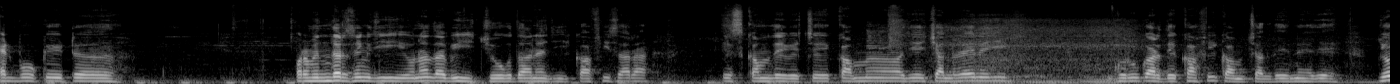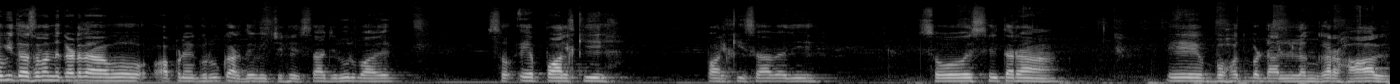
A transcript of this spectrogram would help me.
ਐਡਵੋਕੇਟ ਪਰਮਿੰਦਰ ਸਿੰਘ ਜੀ, ਉਹਨਾਂ ਦਾ ਵੀ ਯੋਗਦਾਨ ਹੈ ਜੀ, ਕਾਫੀ ਸਾਰਾ। ਇਸ ਕੰਮ ਦੇ ਵਿੱਚ ਇਹ ਕੰਮ ਅਜੇ ਚੱਲ ਰਹੇ ਨੇ ਜੀ। ਗੁਰੂ ਘਰ ਦੇ ਕਾਫੀ ਕੰਮ ਚੱਲਦੇ ਨੇ ਅਜੇ। ਜੋ ਵੀ ਦਸਵੰਦ ਕੱਢਦਾ, ਉਹ ਆਪਣੇ ਗੁਰੂ ਘਰ ਦੇ ਵਿੱਚ ਹਿੱਸਾ ਜ਼ਰੂਰ ਪਾਵੇ। ਸੋ ਇਹ ਪਾਲਕੀ ਪਾਲਕੀ ਸਾਹਿਬ ਹੈ ਜੀ। ਸੋ ਇਸੇ ਤਰ੍ਹਾਂ ਇਹ ਬਹੁਤ ਵੱਡਾ ਲੰਗਰ ਹਾਲ,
